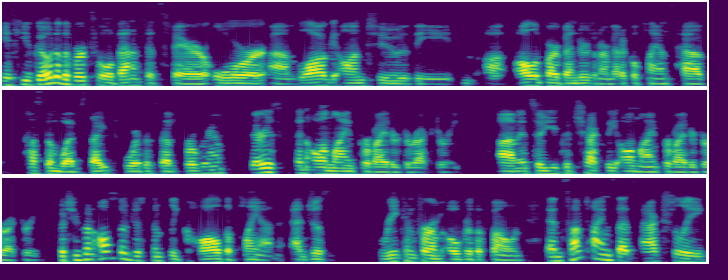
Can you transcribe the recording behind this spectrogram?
If you go to the virtual benefits fair or um, blog onto the, uh, all of our vendors and our medical plans have custom websites for the SEBB program there is an online provider directory. Um, and so you could check the online provider directory, but you can also just simply call the plan and just reconfirm over the phone. And sometimes that's actually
